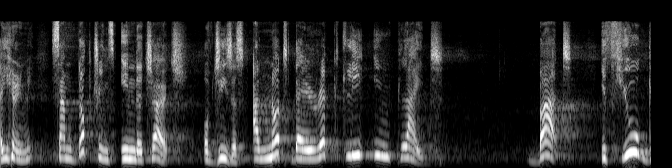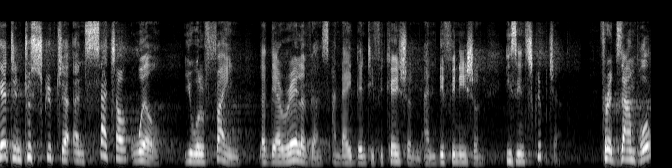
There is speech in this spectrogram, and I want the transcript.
Are you hearing me? Some doctrines in the church of Jesus are not directly implied. But if you get into scripture and search out well, you will find that their relevance and identification and definition is in scripture. For example,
